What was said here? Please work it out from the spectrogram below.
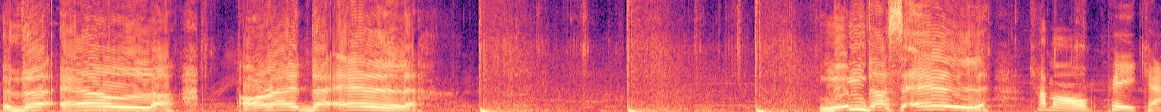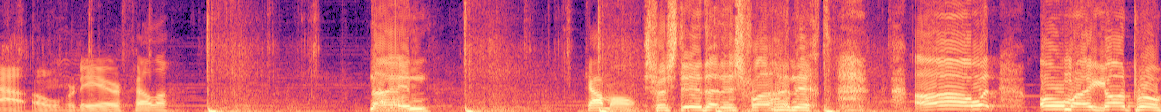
the L! Alright, the L! Nimm das L! Come on, peek out over there, fella. Nein! Come on, Ich verstehe deine Sprache nicht. Ah, what? Oh my god, bro.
